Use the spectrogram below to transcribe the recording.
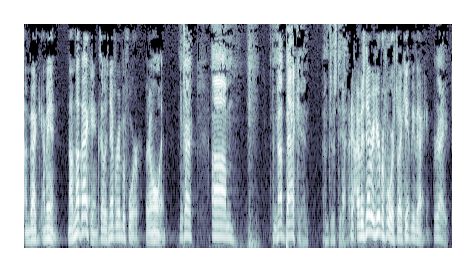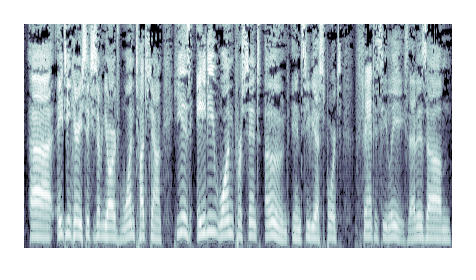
I'm back. I'm in. Now, I'm not back in because I was never in before, but I'm all in. Okay. Um, I'm not back in. I'm just in. I was never here before, so I can't be back in. Right. Uh, 18 carries, 67 yards, one touchdown. He is 81% owned in CBS Sports fantasy leagues. That is, um,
